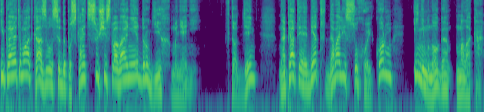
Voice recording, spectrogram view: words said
и поэтому отказывался допускать существование других мнений. Тот день на пятый обед давали сухой корм и немного молока.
